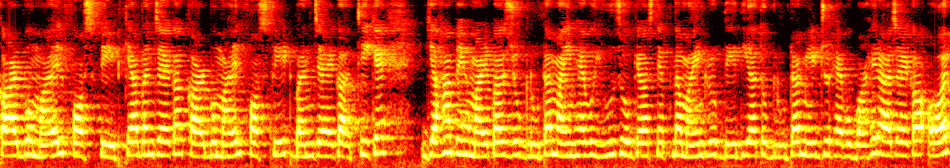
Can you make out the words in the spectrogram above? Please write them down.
कार्बोमाइल फॉस्फेट। क्या बन जाएगा? कार्बोमाइल फॉस्फेट बन जाएगा, ठीक है? यहाँ पे हमारे पास जो ग्लूटामाइन है, वो यूज़ हो गया, उसने अपना माइन ग्रुप दे दिया तो ग्लूटामेट जो है वो बाहर आ जाएगा और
